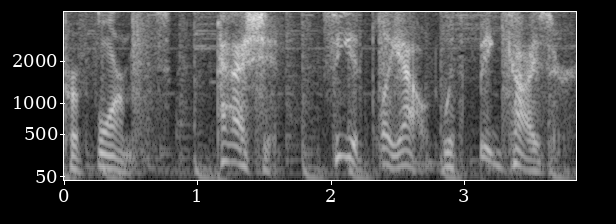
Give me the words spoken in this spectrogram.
performance, passion. See it play out with Big Kaiser.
